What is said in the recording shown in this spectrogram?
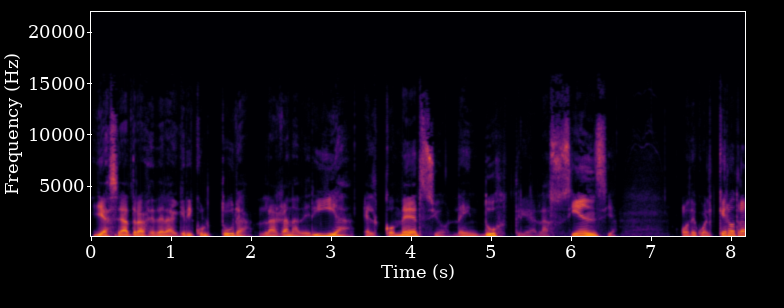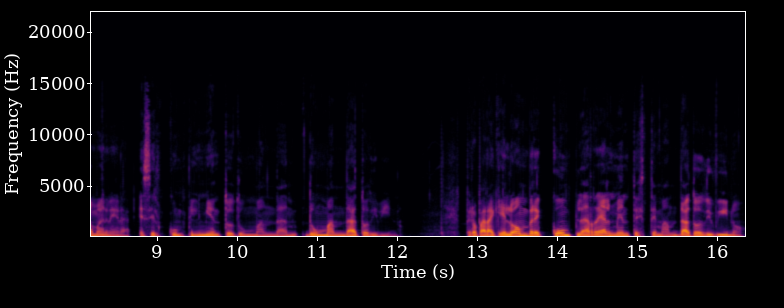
ya sea a través de la agricultura, la ganadería, el comercio, la industria, la ciencia o de cualquier otra manera, es el cumplimiento de un, de un mandato divino. Pero para que el hombre cumpla realmente este mandato divino,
